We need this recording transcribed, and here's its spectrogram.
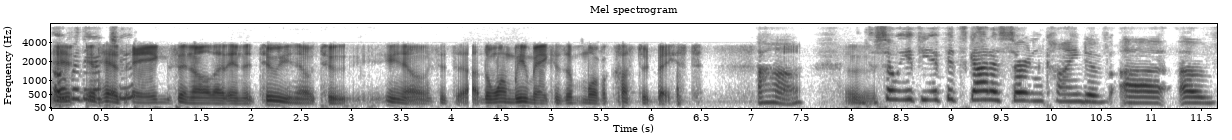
over it, there it has too? eggs and all that in it too. You know, to you know, it's, uh, the one we make is a, more of a custard based. Uh-huh. Uh, So if you, if it's got a certain kind of uh of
